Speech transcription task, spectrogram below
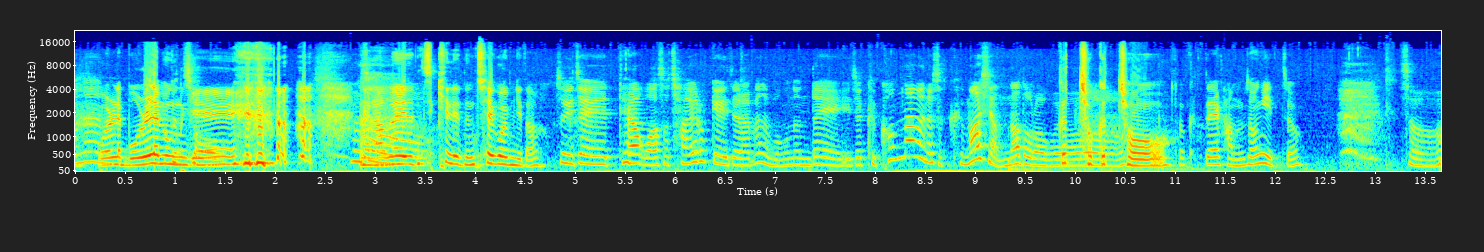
저는 원래 몰래 먹는 그쵸. 게 그래서 라면이든 치킨이든 최고입니다. 저 이제 대학 와서 자유롭게 이제 라면을 먹는데 이제 그 컵라면에서 그 맛이 안 나더라고요. 그쵸 그쵸. 저 그때 감성이 있죠. 그쵸.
